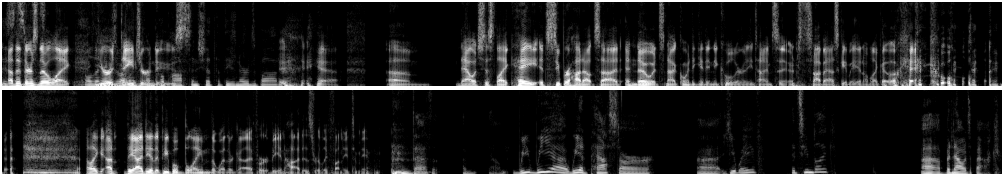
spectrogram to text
now that there's no like you're in about, like, danger news, Pops and shit that these nerds bought. or- yeah. Um, now it's just like, hey, it's super hot outside, and no, it's not going to get any cooler anytime soon. Stop asking me, and I'm like, oh, okay, cool. I like I, the idea that people blame the weather guy for it being hot is really funny to me. That's um, yeah. we we uh we had passed our uh heat wave. It seemed like, uh, but now it's back.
